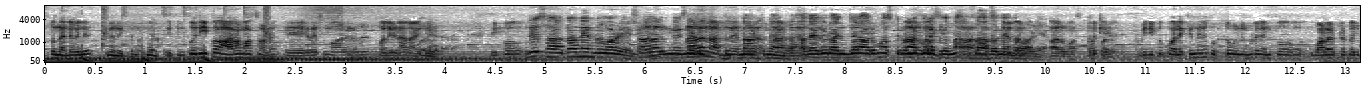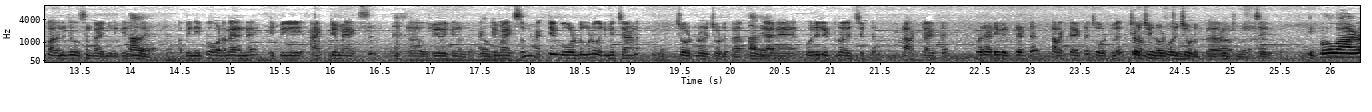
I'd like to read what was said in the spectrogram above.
ഇപ്പൊ നിലവിൽ ഇത് നിൽക്കുന്നത്. ഇപ്പൊ ഇനിയിപ്പോ ആറാം മാസമാണ് ഏകദേശം വാഴകൾ കൊലയിടാറായിട്ടുണ്ട് ഇത് സാധാ നേന്ത്രവാഴയാണ്. അതായത് ഒരു അഞ്ചര ആറ് മാസത്തിനുള്ളിൽ കൊലക്കുന്ന സാധാ നേന്ത്രവാഴയാണ്. ആറ് മാസം. കൊലക്കുന്നതിന് തൊട്ട് മുന്നും കൂടെ ഞാനിപ്പോ വളമിട്ടിട്ട് ഒരു പതിനഞ്ച് ദിവസം കഴിഞ്ഞിരിക്കുന്നത് അപ്പൊ ഇനിയിപ്പോ ഉടനെ തന്നെ ഇപ്പൊ ഈ ആക്റ്റീവ് മാക്സ് ഉപയോഗിക്കുന്നുണ്ട്. ആക്റ്റീവ് മാക്സും ആക്റ്റീവ് ഗോൾഡും കൂടെ ഒരുമിച്ചാണ് ചോട്ടിൽ ഒഴിച്ചു കൊടുക്കാറ്. ഞാൻ ഒരു ലിറ്റർ വെച്ചിട്ട് കറക്റ്റ് ആയിട്ട് ഒരടി വിട്ടിട്ട് കറക്റ്റ് ആയിട്ട് ചോട്ടിൽ ഒഴിച്ചു കൊടുക്കുക ഇപ്പോ വാഴ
